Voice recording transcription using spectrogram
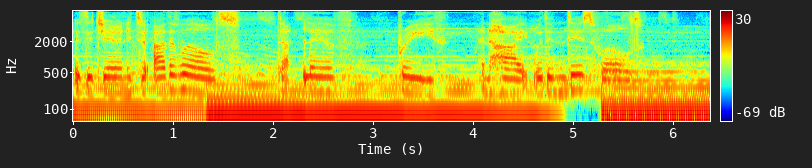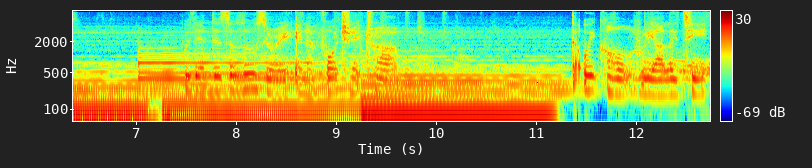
is a journey to other worlds that live, breathe, and hide within this world, within this illusory and unfortunate trap that we call reality.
